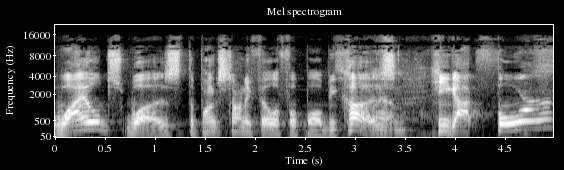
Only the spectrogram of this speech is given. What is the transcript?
Wildes was the Punxsutawney Phil of football because he got four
